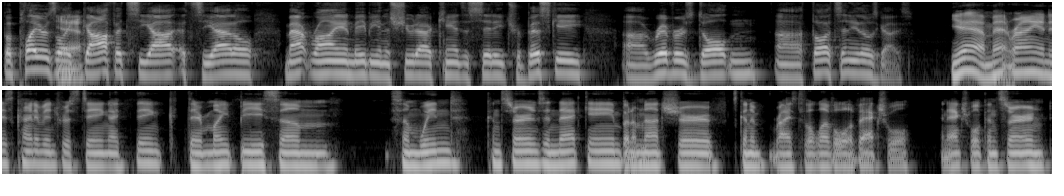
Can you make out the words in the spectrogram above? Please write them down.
But players like Yeah. Goff at, Seattle, at Seattle, Matt Ryan maybe in a shootout, Kansas City, Trubisky. Uh, Rivers, Dalton, uh, thoughts? Any of those guys? Yeah, Matt Ryan is kind of interesting. I think there might be some some wind concerns in that game, but I'm not sure if it's going to rise to the level of actual an actual concern.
